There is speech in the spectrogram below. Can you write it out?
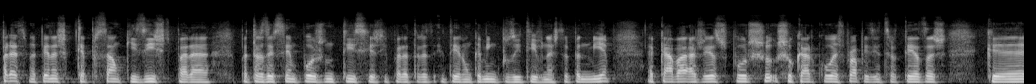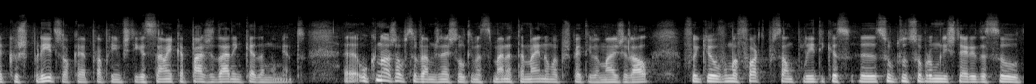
Parece-me apenas que a pressão que existe para, para trazer sempre boas notícias e para ter um caminho positivo nesta pandemia acaba às vezes por chocar com as próprias incertezas que, que os peritos ou que a própria investigação é capaz de dar em cada momento. Uh, o que nós observamos nesta última semana, também numa perspectiva mais geral, foi que houve uma forte pressão política, uh, sobretudo sobre o Ministério da Saúde,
